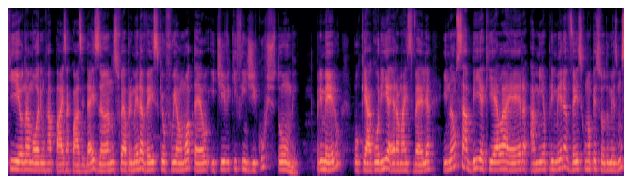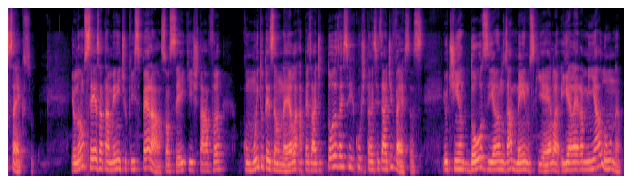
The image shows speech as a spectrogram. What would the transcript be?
que eu namore um rapaz há quase 10 anos, foi a primeira vez que eu fui a um motel e tive que fingir costume. Primeiro, porque a guria era mais velha e não sabia que ela era a minha primeira vez com uma pessoa do mesmo sexo. Eu não sei exatamente o que esperar, só sei que estava com muito tesão nela, apesar de todas as circunstâncias adversas. Eu tinha 12 anos a menos que ela e ela era minha aluna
